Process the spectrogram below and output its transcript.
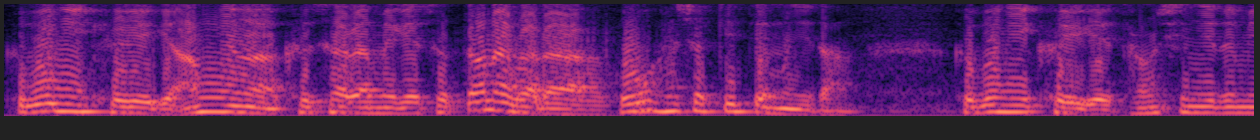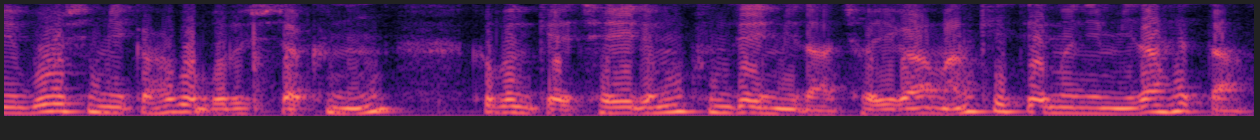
그분이 그에게 악령아 그 사람에게서 떠나가라 하고 하셨기 때문이다. 그분이 그에게 당신 이름이 무엇입니까 하고 물으시자 그는 그분께 제 이름은 군대입니다. 저희가 많기 때문입니다 했다.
